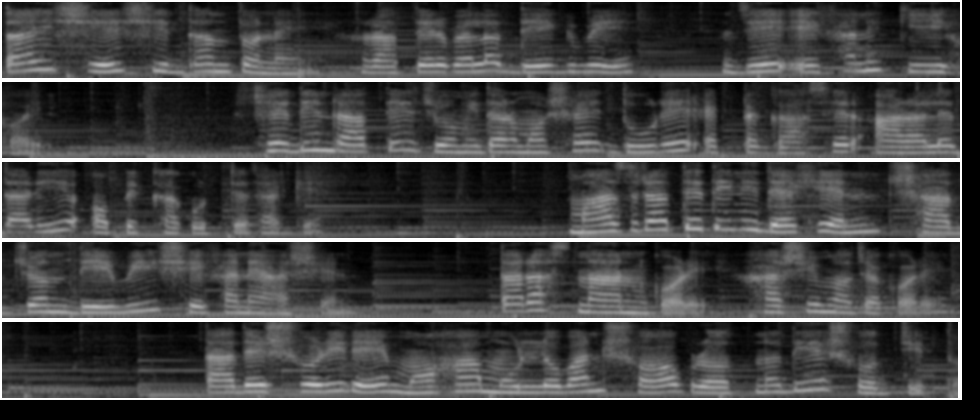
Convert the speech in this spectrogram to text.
তাই সে সিদ্ধান্ত নেয়। রাতের বেলা দেখবে যে এখানে কি হয়। সেদিন রাতে জমিদার মশাই দূরে একটা গাছের আড়ালে দাঁড়িয়ে অপেক্ষা করতে থাকে। মাঝরাতে তিনি দেখেন সাতজন দেবী সেখানে আসেন। তারা স্নান করে, হাসি মজা করে। তাদের শরীরে মহা মূল্যবান সব রত্ন দিয়ে সজ্জিত।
